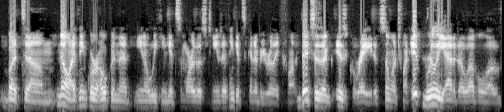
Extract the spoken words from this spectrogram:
but um, no, I think we're hoping that you know we can get some more of those teams. I think it's going to be really fun. Bix is a, is great. It's so much fun. It really added a level of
